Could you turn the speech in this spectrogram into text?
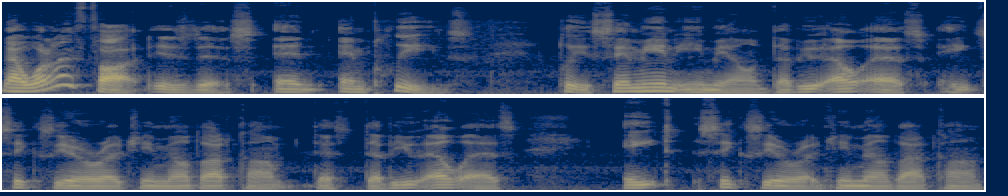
Now, what I thought is this, and, and please, please send me an email, WLS860 at gmail.com. That's WLS860 at gmail.com.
